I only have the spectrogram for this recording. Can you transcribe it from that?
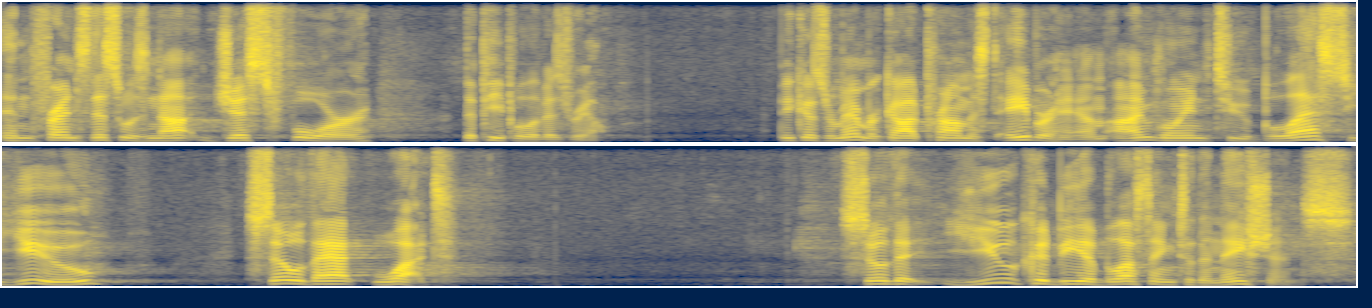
And friends, this was not just for the people of Israel. Because remember, God promised Abraham, I'm going to bless you so that what? So that you could be a blessing to the nations.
